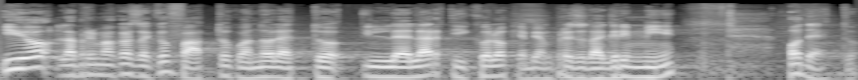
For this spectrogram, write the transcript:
io la prima cosa che ho fatto quando ho letto il- l'articolo che abbiamo preso da Green Me ho detto,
